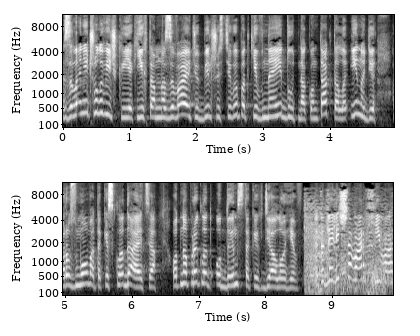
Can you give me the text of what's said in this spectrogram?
Зелені чоловічки, як їх там називають, у більшості випадків не йдуть на контакт, але іноді розмова таки складається. От, наприклад, один з таких діалогів. Это для личного архива.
